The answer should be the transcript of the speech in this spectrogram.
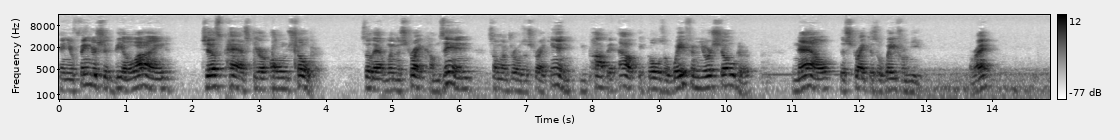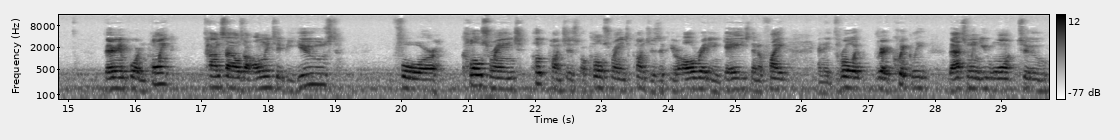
And your fingers should be aligned just past your own shoulder so that when the strike comes in, someone throws a strike in, you pop it out, it goes away from your shoulder. Now the strike is away from you. All right? Very important point. Tonsills are only to be used for close range hook punches or close range punches. If you're already engaged in a fight and they throw it very quickly, that's when you want to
